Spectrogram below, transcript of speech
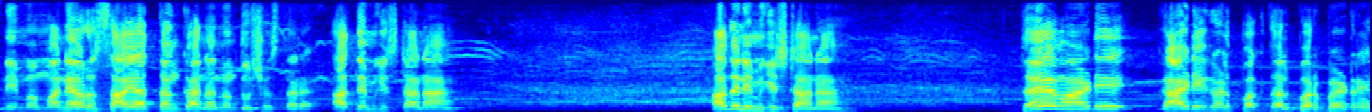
ನಿಮ್ಮ ಮನೆಯವರು ಸಾಯೋ ತನಕ ನನ್ನನ್ನು ದೂಷಿಸ್ತಾರೆ. ಅದು ನಿಮ್ಗಿಷ್ಟನಾ? ಅದು ನಿಮ್ಗಿಷ್ಟನಾ? ದಯಮಾಡಿ ಗಾಡಿಗಳ ಪಕ್ಕದಲ್ಲಿ ಬರಬೇಡ್ರಿ.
